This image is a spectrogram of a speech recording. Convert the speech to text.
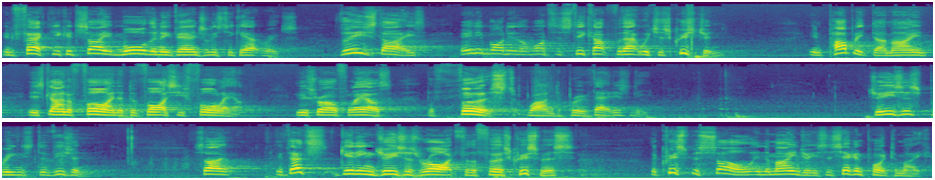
In fact, you could say more than evangelistic outreach. These days, anybody that wants to stick up for that which is Christian in public domain is going to find a divisive fallout. Israel Folau's the first one to prove that, isn't he? Jesus brings division. So, if that's getting Jesus right for the first Christmas, the Christmas soul in the manger is the second point to make.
